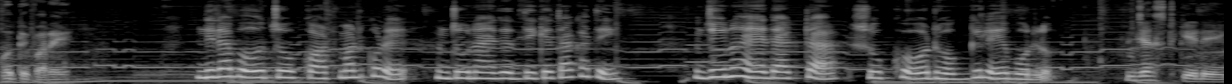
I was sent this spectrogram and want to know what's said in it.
হতে পারে। নীলাব চোখ কটমট করে জুনায়েদের দিকে তাকাতেই জুনায়েদ একটা সূক্ষ্ম ঢোক গিলে বলল জাস্ট কিডিং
